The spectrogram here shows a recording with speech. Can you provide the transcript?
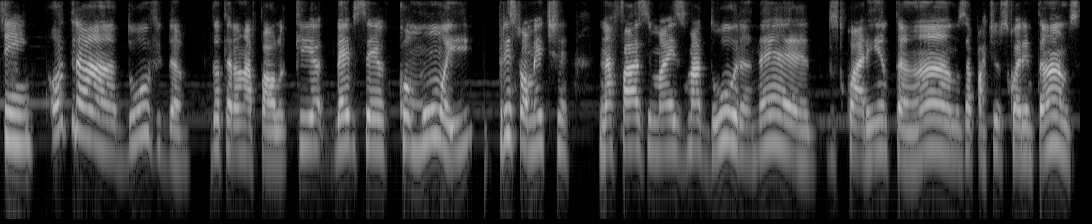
Sim. Outra dúvida, doutora Ana Paula, que deve ser comum aí, principalmente na fase mais madura, né, dos 40 anos, a partir dos 40 anos,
